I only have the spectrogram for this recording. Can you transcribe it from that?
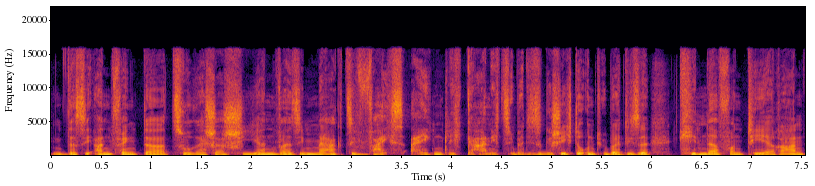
dass sie anfängt da zu recherchieren, weil sie merkt, sie weiß eigentlich gar nichts über diese Geschichte und über diese Kinder von Teheran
